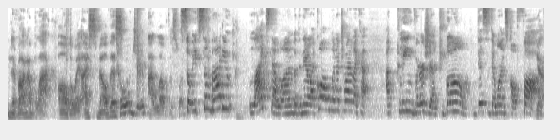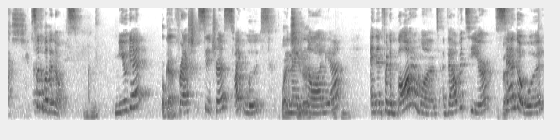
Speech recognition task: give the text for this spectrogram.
Nirvana Black all the way. I smell this. Told you. I love this one. So if somebody likes that one, but then they're like, oh, I want to try like a, a clean version, boom, this is the one. It's called Fog. yes. Let's talk about the notes. Mhm. Muguet, Okay. fresh citrus, white woods, White cedar. magnolia, Mhm. And then for the bottom ones, velvetier, sandalwood.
